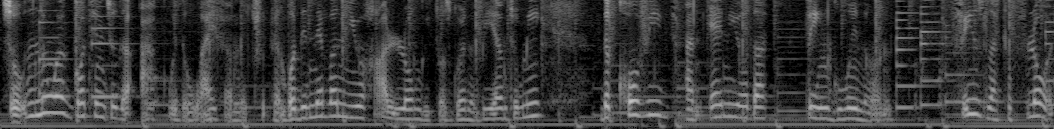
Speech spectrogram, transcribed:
So noah got into the ark with the wife and the children but they never knew how long it was going to be. And to me the covid and any other thing going on feels like a flood.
